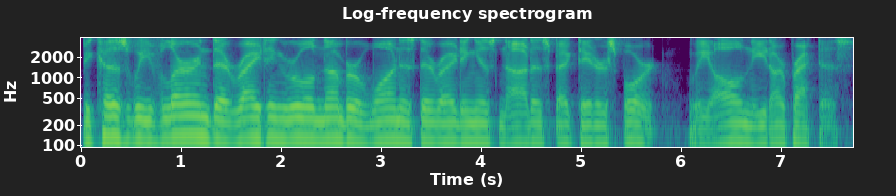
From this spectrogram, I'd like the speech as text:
because we've learned that writing rule number one is that writing is not a spectator sport. We all need our practice.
